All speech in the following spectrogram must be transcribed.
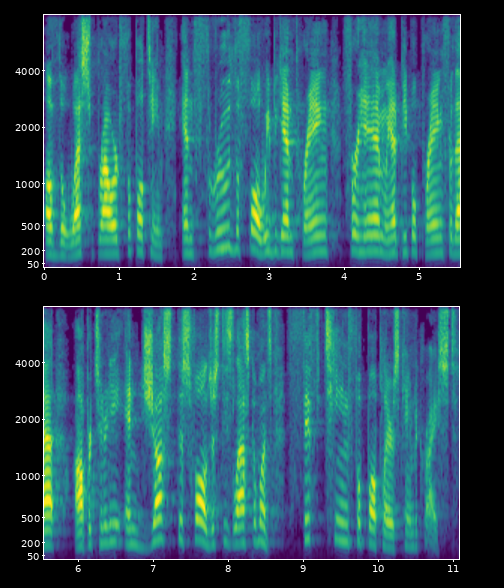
of the West Broward football team. And through the fall, we began praying for him. We had people praying for that opportunity, and just this fall, just these last couple months, 15 football players came to Christ.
